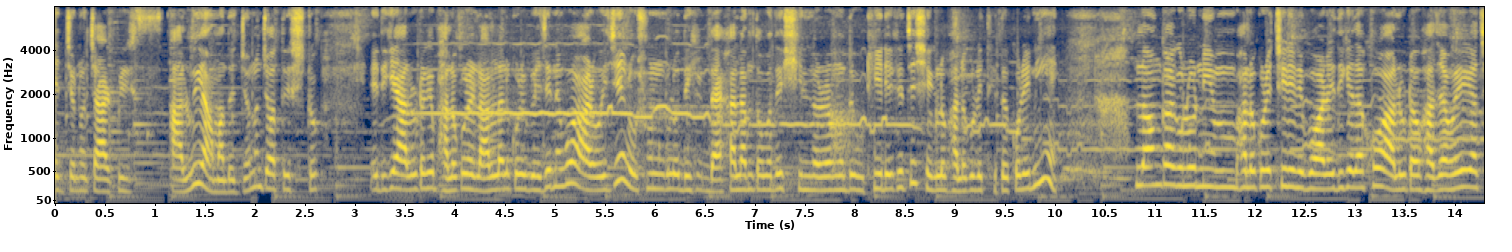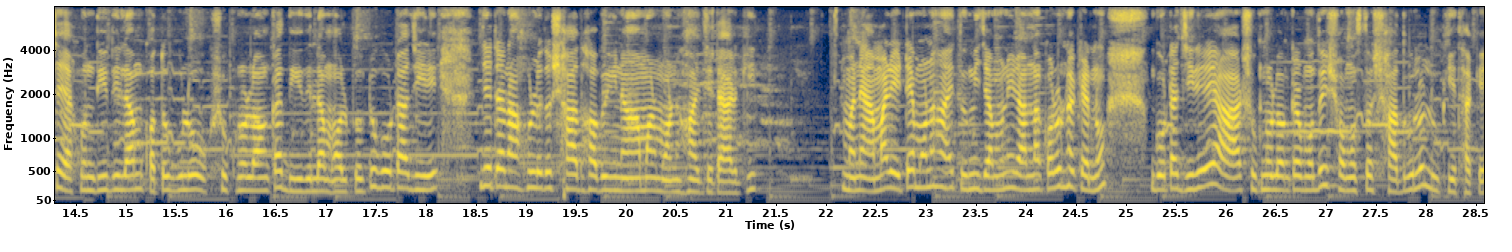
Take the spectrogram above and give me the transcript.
এর জন্য চার পিস আলুই আমাদের জন্য যথেষ্ট। এদিকে আলুটাকে ভালো করে লাল লাল করে ভেজে নেব। আর ওই যে রসুনগুলো দেখে দেখালাম তোমাদের, শিলনোড়ার মধ্যে উঠিয়ে রেখেছে, সেগুলো ভালো করে থেতো করে নিয়ে লঙ্কাগুলো নিয়ে ভালো করে চিড়ে নেব। আর এদিকে দেখো আলুটা ভাজা হয়ে গেছে। এখন দিয়ে দিলাম কতগুলো শুকনো লঙ্কা, দিয়ে দিলাম অল্প একটু গোটা জিরে। যেটা না হলে তো স্বাদ হবেই না, আমার মনে হয় যেটা আর কি। মানে আমার এটা মনে হয় তুমি যেমনই রান্না করো না কেন, গোটা জিরে আর শুকনো লঙ্কার মধ্যে সমস্ত স্বাদগুলো লুকিয়ে থাকে।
